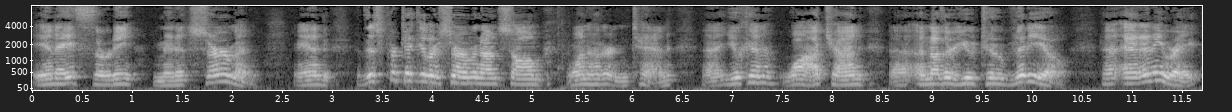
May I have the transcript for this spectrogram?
in a 30 minute sermon. And this particular sermon on Psalm 110, uh, you can watch on uh, another YouTube video. Uh, at any rate,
